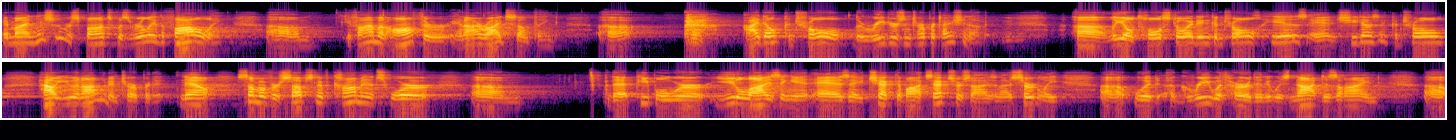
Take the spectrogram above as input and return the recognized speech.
And my initial response was really the following um, If I'm an author and I write something, uh, I don't control the reader's interpretation of it. Uh, Leo Tolstoy didn't control his, and she doesn't control how you and I would interpret it. Now, some of her substantive comments were um, that people were utilizing it as a check the box exercise, and I certainly uh, would agree with her that it was not designed uh,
